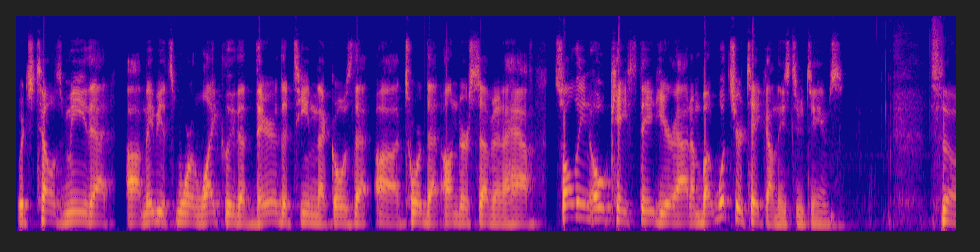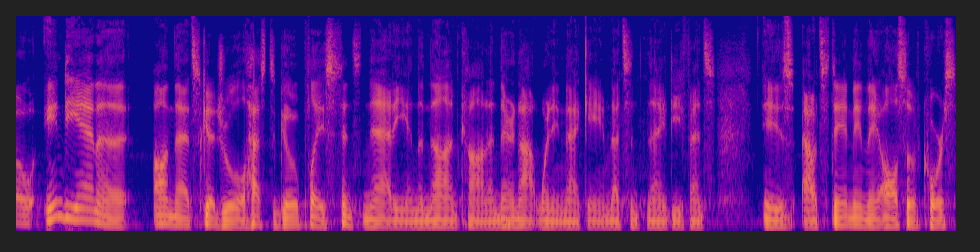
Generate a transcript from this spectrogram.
which tells me that uh, maybe it's more likely that they're the team that goes that uh, toward that under seven and a half. So I'll lean OK State here, Adam. But what's your take on these two teams? So Indiana on that schedule has to go play Cincinnati in the non-con, and they're not winning that game. That Cincinnati defense is outstanding. They also, of course,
